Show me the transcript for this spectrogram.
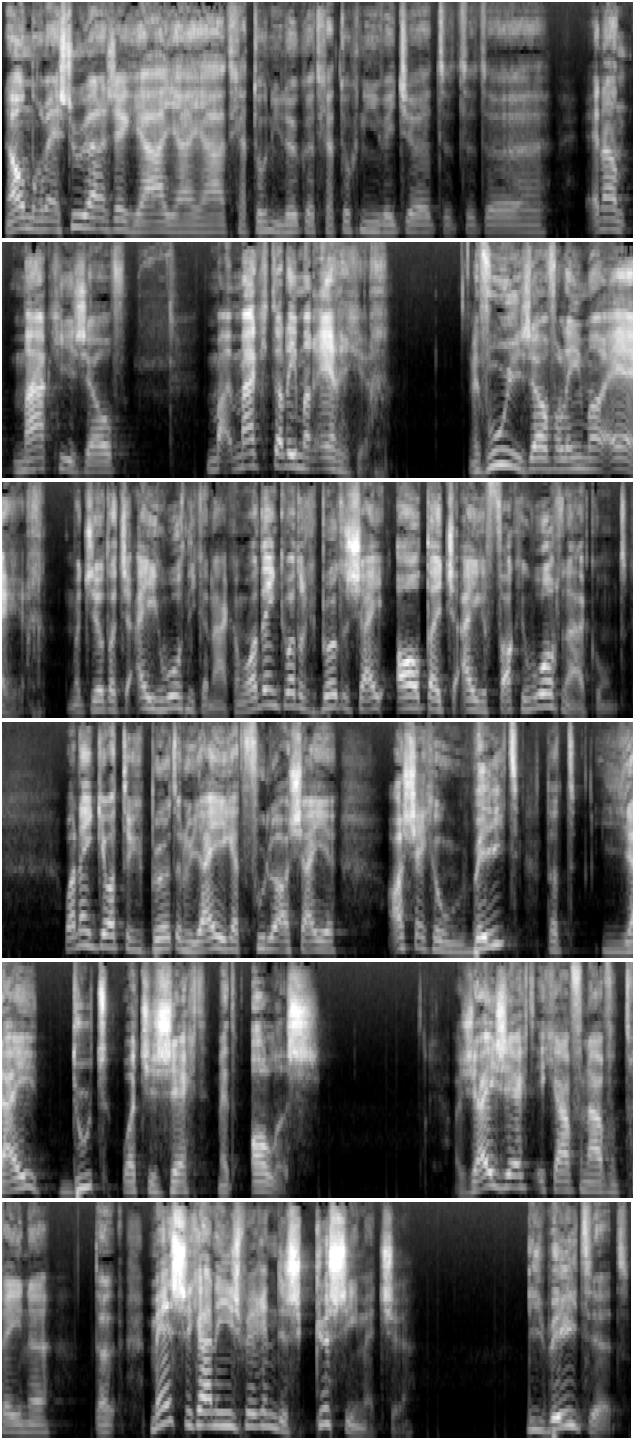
naar andere mensen toe gaan en zeggen: ja, ja, ja, het gaat toch niet lukken, het gaat toch niet, weet je. Het, het, uh... En dan maak je jezelf, ma maak je het alleen maar erger. En voel je jezelf alleen maar erger. Want je dat je eigen woord niet kan nakomen. Wat denk je wat er gebeurt als jij altijd je eigen fucking woord nakomt? Wat denk je wat er gebeurt en hoe jij je gaat voelen als jij, je, als jij gewoon weet dat jij doet wat je zegt met alles? Als jij zegt, ik ga vanavond trainen, dan... Mensen gaan niet eens meer in discussie met je. Die weten het.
